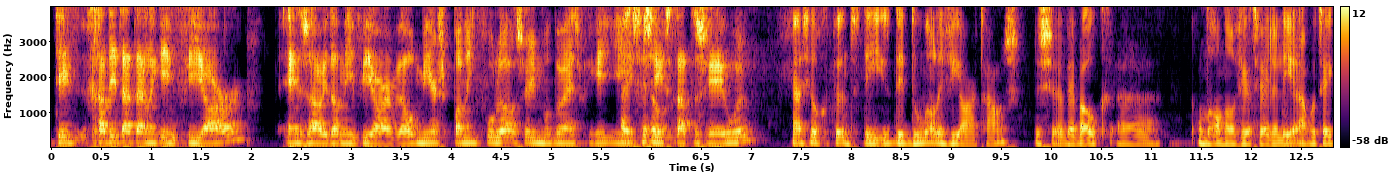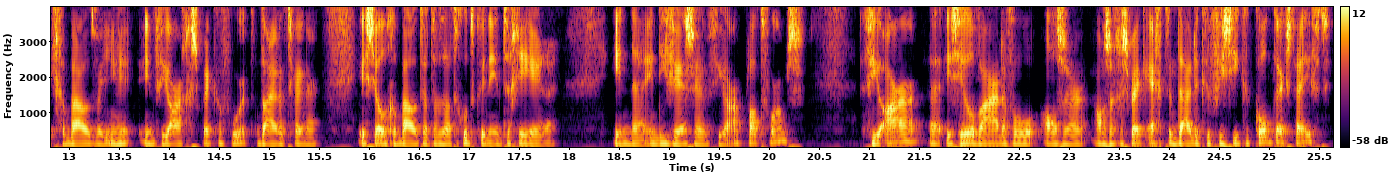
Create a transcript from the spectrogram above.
dit, gaat dit uiteindelijk in VR? En zou je dan in VR wel meer spanning voelen als er iemand bij wijze van spreken in je gezicht staat te schreeuwen? Ja, dat is een heel goed punt. Die, dit doen we al in VR trouwens. Dus uh, we hebben ook uh, onder andere een virtuele leerapotheek gebouwd waar je in VR gesprekken voert. Dialog Trainer is zo gebouwd dat we dat goed kunnen integreren in, uh, in diverse VR-platforms. VR uh, is heel waardevol als er, als een gesprek echt een duidelijke fysieke context heeft.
